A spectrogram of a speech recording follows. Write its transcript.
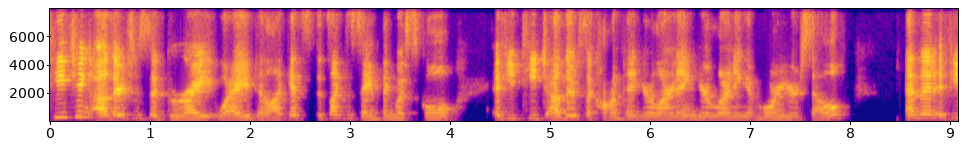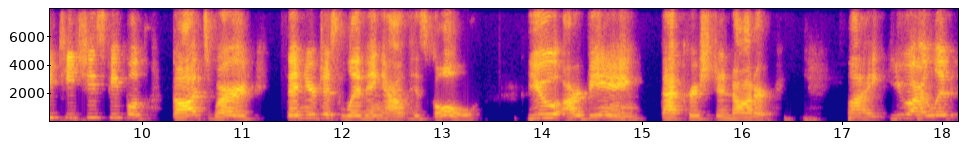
teaching others is a great way to like it's it's like the same thing with school. If you teach others the content you're learning, you're learning it more yourself. And then if you teach these people God's word, then you're just living out his goal. You are being that Christian daughter. Like you are living,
